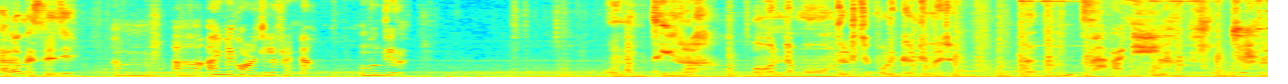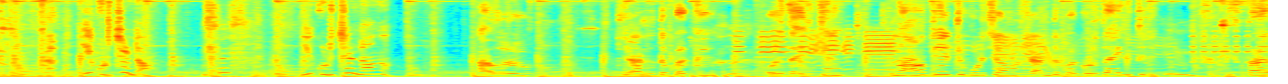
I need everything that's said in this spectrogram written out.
ആരാ മെസ്സേജ് അതിന്റെ കോളേജിലെ ഫ്രണ്ടാ മുന്തിർ. മുന്തിറ? ഓന്റെ മോന്തിടിച്ച് പൊളിക്കേണ്ടി വരും. ഈ കുടിച്ചുണ്ടോ ഈ കുടിച്ചുണ്ടോന്ന് അതൊരു രണ്ട് പെഗ് ഒരു തൈരത്തിന് ഇന്ന് ആദ്യമായിട്ട് കുടിച്ചാണ് ഒരു രണ്ട് പെഗ് ഒരു തൈരത്തിന് നിസ്സാര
